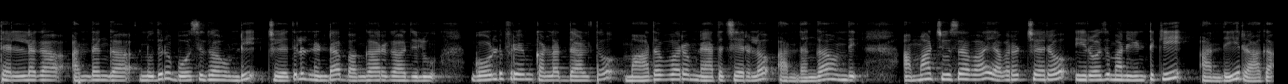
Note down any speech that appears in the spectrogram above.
తెల్లగా అందంగా నుదురు బోసుగా ఉండి చేతులు నిండా బంగారు గాజులు. గోల్డ్ ఫ్రేమ్ కళ్ళద్దాలతో మాధవవరం నేత చీరలో అందంగా ఉంది. అమ్మా చూసావా ఎవరొచ్చారో? ఈరోజు మన ఇంటికి అంది రాగా.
